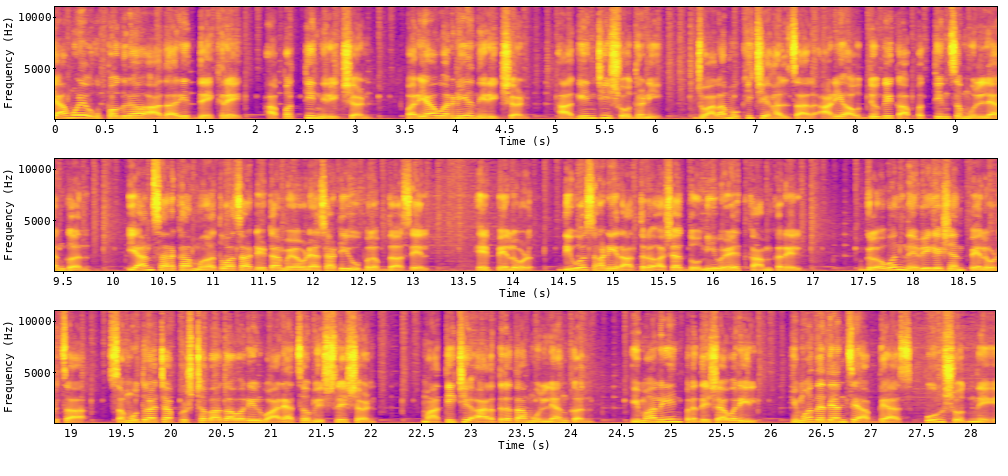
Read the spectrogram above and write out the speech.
यामुळे उपग्रह आधारित देखरेख आपत्ती निरीक्षण पर्यावरणीय निरीक्षण आगींची शोधणी ज्वालामुखीची हालचाल आणि औद्योगिक आपत्तींचं मूल्यांकन यांसारखा महत्त्वाचा डेटा मिळवण्यासाठी उपलब्ध असेल. हे पेलोड दिवस आणि रात्र अशा दोन्ही वेळेत काम करेल. ग्लोबल नेव्हिगेशन पेलोडचा समुद्राच्या पृष्ठभागावरील वाऱ्याचं विश्लेषण मातीची आर्द्रता मूल्यांकन हिमालयीन प्रदेशावरील हिमनद्यांचे अभ्यास पूर शोधणे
